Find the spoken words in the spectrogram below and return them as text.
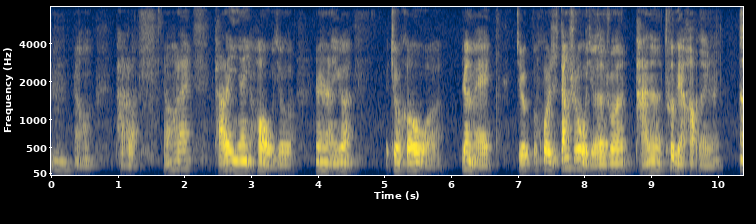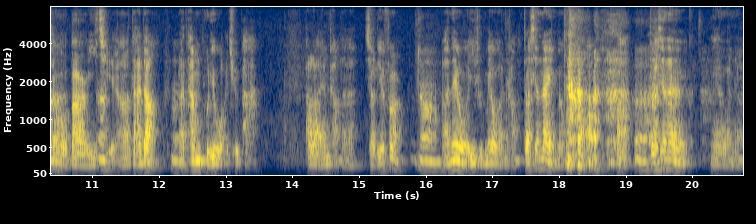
嗯。然后爬了。然后后来爬了一年以后，我就认识了一个，就和我认为就或者当时我觉得说爬的特别好的人小伙伴儿一起，然后搭档，然后他们鼓励我去爬，爬老烟厂的小裂缝儿啊啊，那个我一直没有完成，到现在也没有完成 啊，到现在没有完成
